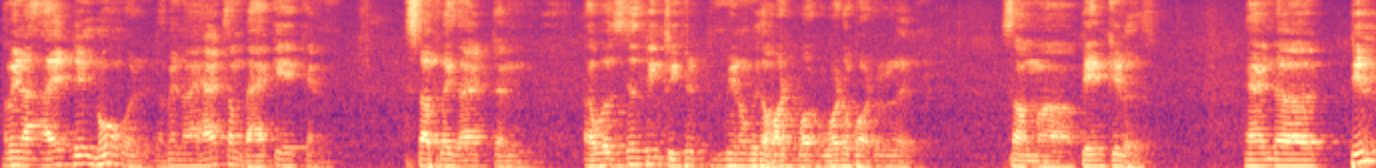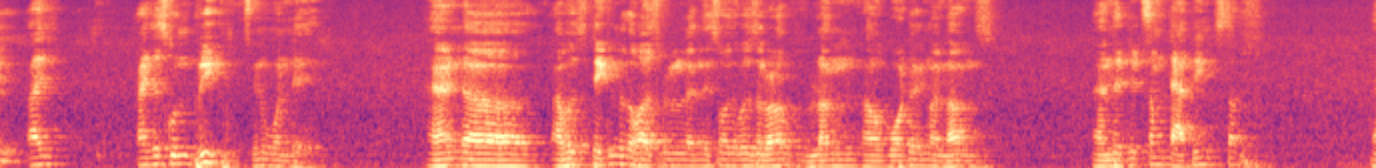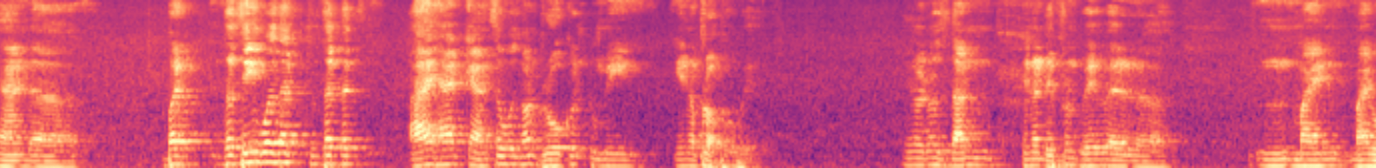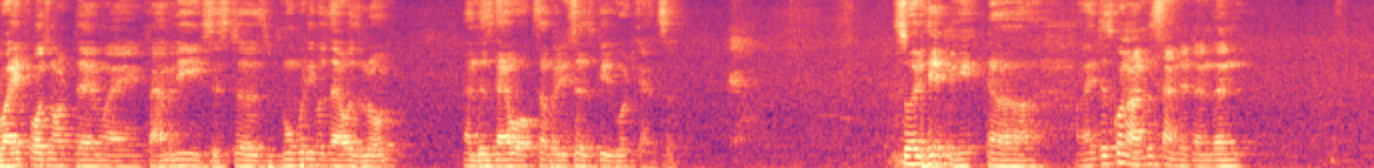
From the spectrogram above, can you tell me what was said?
I mean, I, I didn't know about it. I mean, I had some backache and stuff like that, and I was just being treated, you know, with a hot wa- water bottle and some uh, painkillers, and uh, till I, I just couldn't breathe, you know, one day, and uh, I was taken to the hospital, and they saw there was a lot of lung uh, water in my lungs, and they did some tapping stuff, and uh, but the thing was that that, that I had cancer was not broken to me in a proper way. You know, it was done in a different way where uh, my my wife was not there, my family, sisters, nobody was there. I was alone, and this guy walks up and he says, "You got cancer." So it hit me. Uh, I just couldn't understand it, and then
